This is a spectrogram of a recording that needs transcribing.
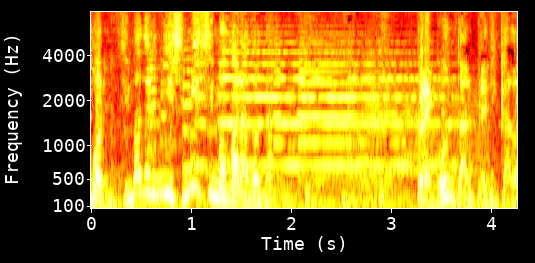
por encima del mismísimo Maradona? Pregunta al predicador.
